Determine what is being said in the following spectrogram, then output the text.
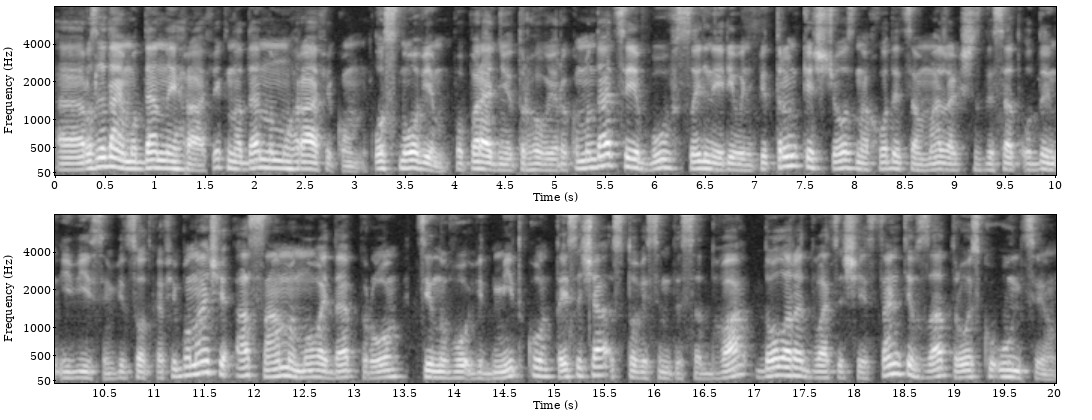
Е, Розглядаємо денний графік. На денному графіку основі попередньої торгової рекомендації був сильний рівень підтримки, що знаходиться в межах 61,8% Fibonacci, а саме мова йде про цінову відмітку 1182 долари 26 центів за тройську унцію.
